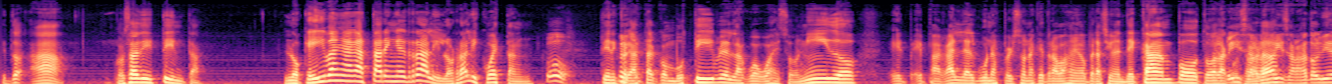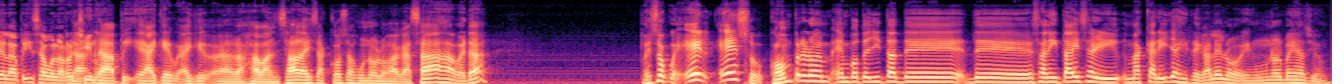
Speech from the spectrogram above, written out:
Entonces, ah, cosa distinta. Lo que iban a gastar en el rally, los rallies cuestan. Oh, Tienen que gastar combustible, las guaguas de sonido, el- el pagarle a algunas personas que trabajan en operaciones de campo, toda la, la pizza, cosa, la ¿verdad? pizza, no te olvides la pizza o el arroz La- chino. la eh, hay que, hay que, a las avanzadas, esas cosas uno los agasaja, ¿verdad? Pues eso, pues, él, eso, cómprelo en, en botellitas de, de sanitizer y mascarillas y regálelo en una organización.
